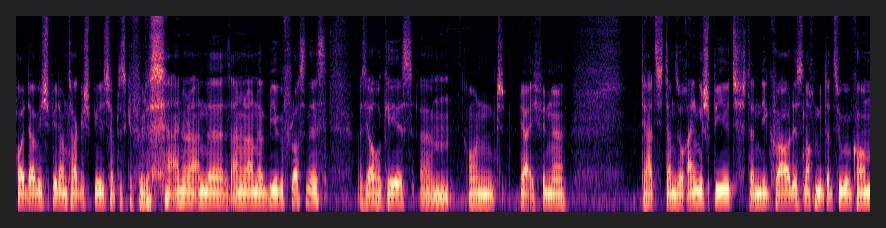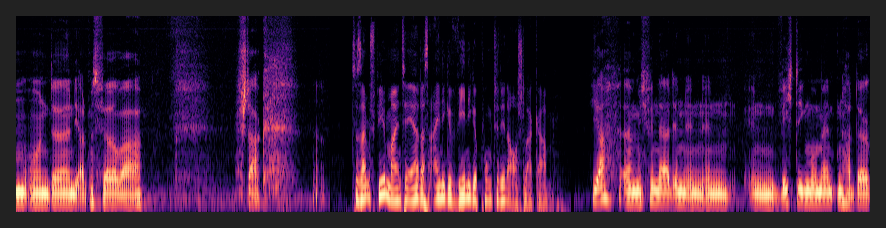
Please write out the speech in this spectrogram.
Heute habe ich später am Tag gespielt. Ich habe das Gefühl, dass ein oder andere, das ein oder andere Bier geflossen ist, was ja auch okay ist. Ähm, und ja, ich finde, der hat sich dann so reingespielt, dann die Crowd ist noch mit dazugekommen und äh, die Atmosphäre war stark. Ja. Zu seinem Spiel meinte er, dass einige wenige Punkte den Ausschlag gaben. Ja, ähm, ich finde, er hat in, in, in, in wichtigen Momenten hat er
